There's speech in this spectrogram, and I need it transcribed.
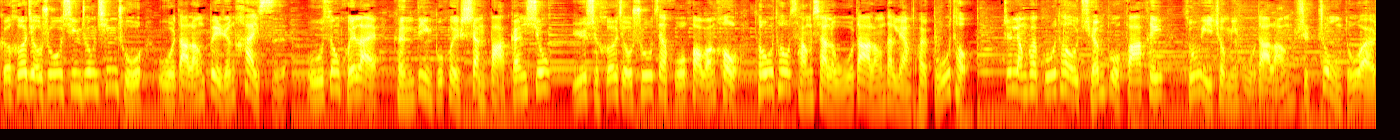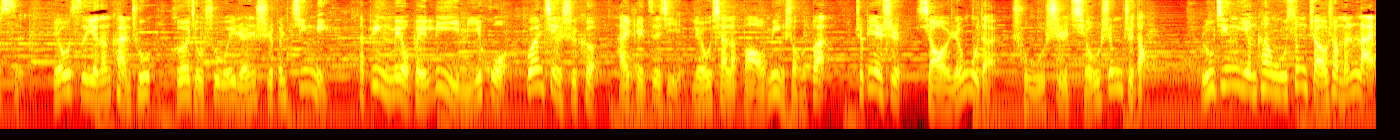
可何九叔心中清楚，武大郎被人害死，武松回来肯定不会善罢甘休。于是何九叔在火化完后，偷偷藏下了武大郎的两块骨头。这两块骨头全部发黑，足以证明武大郎是中毒而死。由此也能看出何九叔为人十分精明，他并没有被利益迷惑，关键时刻还给自己留下了保命手段。这便是小人物的处世求生之道。如今眼看武松找上门来，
